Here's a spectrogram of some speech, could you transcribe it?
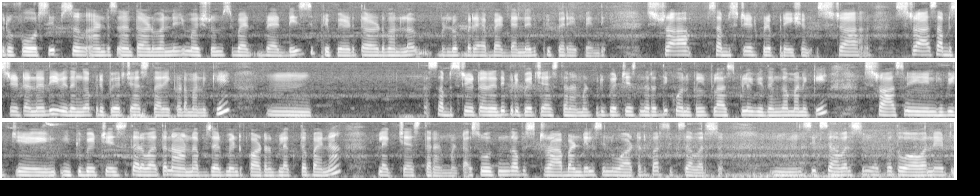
through four sips and third one mushrooms bed bread is prepared third వన్లో బెడ్ అనేది ప్రిపేర్ అయిపోయింది. Straw substrate preparation straw straw substrate అనేది విధంగా ప్రిపేర్ చేస్తారు ఇక్కడ మనకి. సబ్స్ట్రేట్ అనేది ప్రిపేర్ చేస్తాను అనమాట ప్రిపేర్ చేసిన తర్వాత కొనికల్ ఫ్లాస్క్లు ఈ విధంగా మనకి స్ట్రాస్ని ఇన్హిబిట్ ఇంక్యుబేట్ చేసి తర్వాత నాన్ అబ్జర్బెంట్ కాటన్ ప్లగ్తో పైన ప్లగ్ చేస్తారనమాట soaking of straw bundles in water for six hours. Six hours లేకపోతే ఓవర్ నైట్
